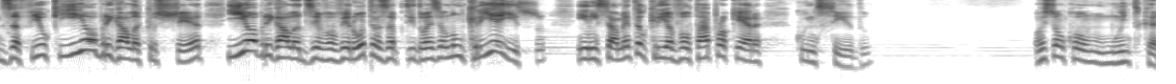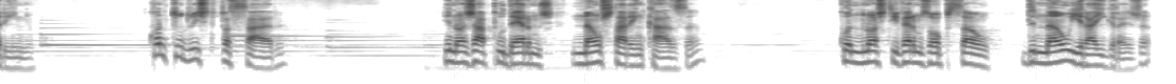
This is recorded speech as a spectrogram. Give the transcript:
desafio que ia obrigá-lo a crescer, ia obrigá-lo a desenvolver outras aptidões. Ele não queria isso. Inicialmente, ele queria voltar para o que era conhecido. Ouçam com muito carinho. Quando tudo isto passar e nós já pudermos não estar em casa, quando nós tivermos a opção de não ir à igreja,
